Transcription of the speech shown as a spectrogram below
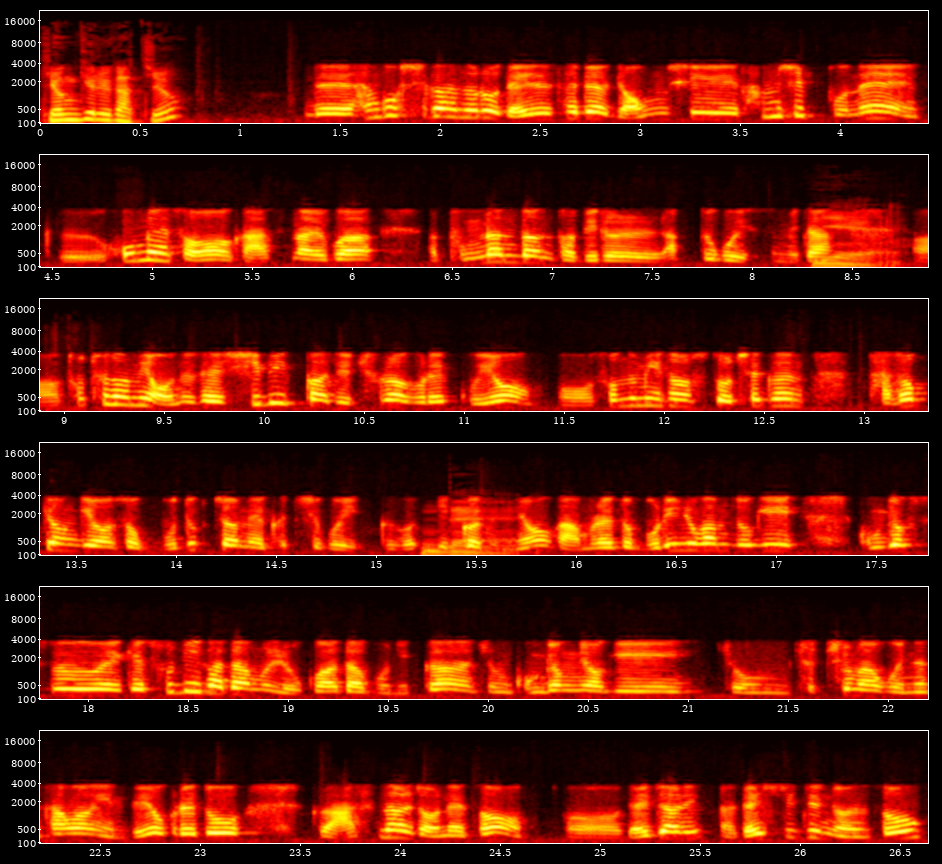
경기를 갔죠? 네, 한국 시간으로 내일 새벽 0시 30분에 그 홈에서 그 아스날과 북런던 더비를 앞두고 있습니다. 예. 어, 토트넘이 어느새 10위까지 추락을 했고요. 어, 손흥민 선수도 최근 5경기 연속 무득점에 그치고 있, 네. 거든요 네. 아무래도 무리뉴 감독이 공격수에게 수비 가담을 요구하다 보니까 좀 공격력이 좀 주춤하고 있는 상황인데요. 그래도 그 아스날 전에서 어, 4자리, 4시즌 연속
